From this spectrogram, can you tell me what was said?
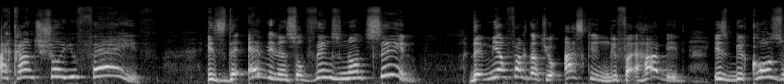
I can't show you faith. It's the evidence of things not seen. The mere fact that you're asking if I have it is because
